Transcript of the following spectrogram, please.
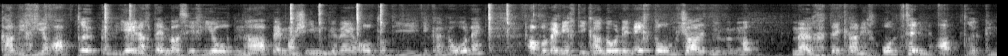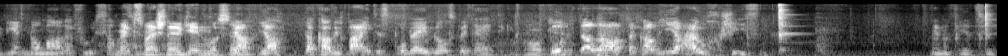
kann ich hier abdrücken, je nachdem was ich hier oben habe, Maschinengewehr oder die, die Kanone. Aber wenn ich die Kanone nicht umschalten möchte, kann ich unten abdrücken, wie ein normaler Fußabdruck. Wenn es mal schnell gehen muss, ne? Ja, ja, da kann ich beides problemlos betätigen. Okay. Und der Lader kann hier auch schießen. Wenn er hier zieht.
